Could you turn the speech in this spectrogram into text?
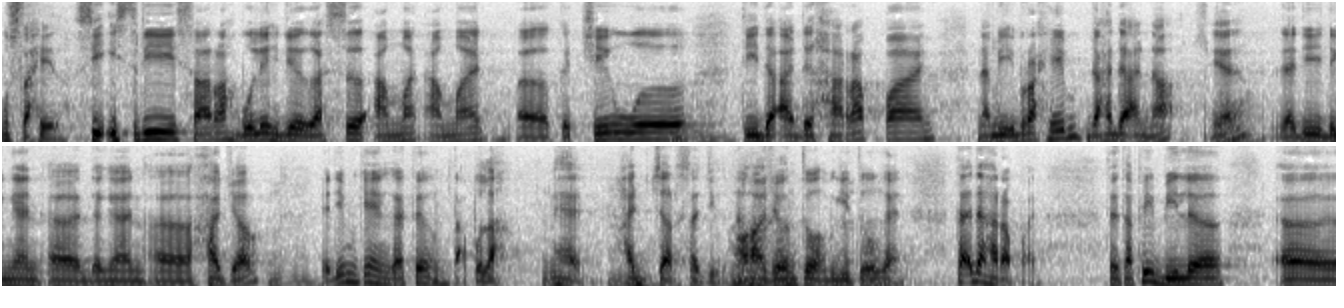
mustahil. Si isteri Sarah boleh je rasa amat-amat uh, kecewa hmm. tidak ada harapan. Nabi Ibrahim dah ada anak Semua. ya jadi dengan uh, dengan uh, Hajar. Hmm. jadi mungkin kata tak apalah kan hajar saja. Ha contoh begitu kan. Tak ada harapan. Tetapi bila uh,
